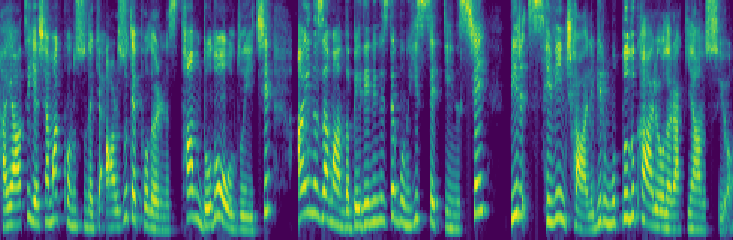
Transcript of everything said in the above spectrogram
Hayatı yaşamak konusundaki arzu depolarınız tam dolu olduğu için aynı zamanda bedeninizde bunu hissettiğiniz şey bir sevinç hali, bir mutluluk hali olarak yansıyor.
